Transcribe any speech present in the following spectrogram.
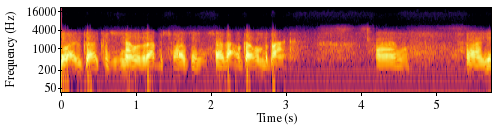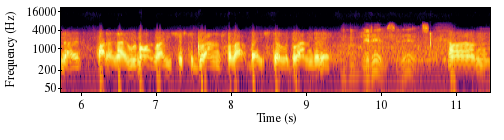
logo because there's no other advertising. So that'll go on the back. Um, so, you know, I don't know, we might raise just a grand for that, but it's still a grand, isn't it? hmm It is. It is. Um,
